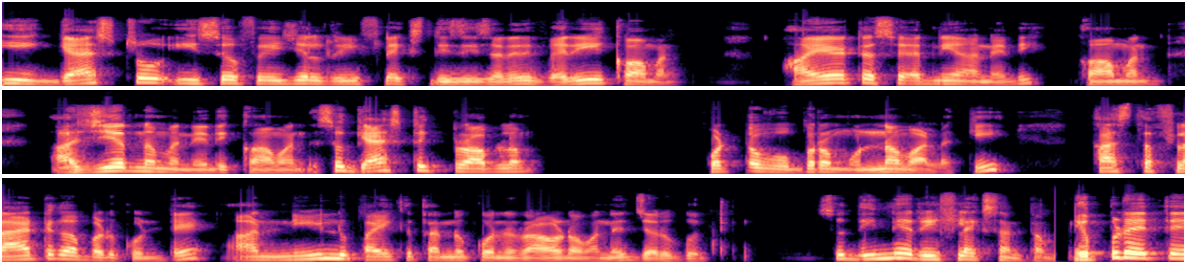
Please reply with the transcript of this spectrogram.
ఈ గ్యాస్ట్రో ఈసోఫేజియల్ రీఫ్లెక్స్ డిజీజ్ అనేది వెరీ కామన్. హయాటస్ హెర్నియా అనేది కామన్. అజీర్ణం అనేది కామన్. సో గ్యాస్ట్రిక్ ప్రాబ్లం పొట్ట ఉబ్బరం ఉన్న వాళ్ళకి కాస్త ఫ్లాట్గా పడుకుంటే ఆ నీళ్ళు పైకి తన్నుకొని రావడం అనేది జరుగుద్ది. సో దీన్నే రీఫ్లెక్స్ అంటాం. ఎప్పుడైతే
